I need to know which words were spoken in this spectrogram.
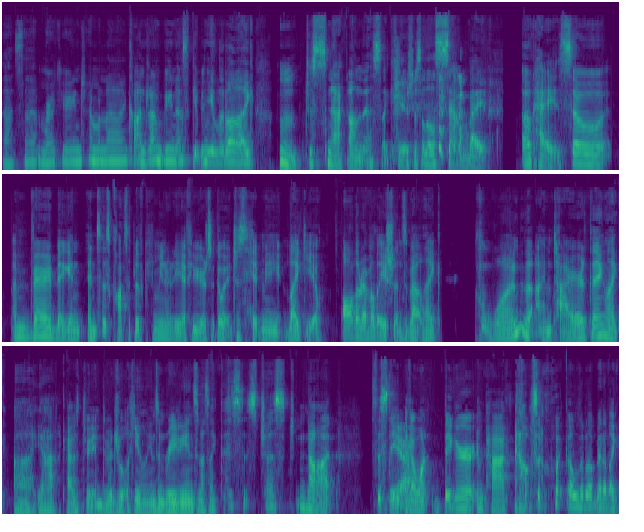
that's that Mercury and Gemini, conjunct Venus, giving you a little like, mm, just snack on this. Like, here's just a little soundbite. Okay, so I'm very big in, into this concept of community. A few years ago, it just hit me like you. All the revelations about like one, the I'm tired thing. Like, uh, yeah, like I was doing individual healings and readings, and I was like, this is just not sustainable. Yeah. Like, I want bigger impact, and also like a little bit of like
